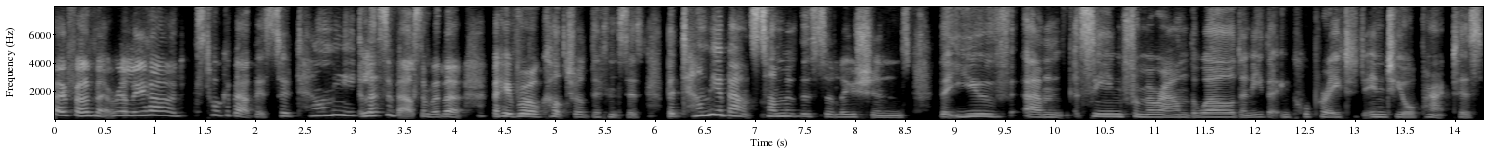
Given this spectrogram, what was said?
I found that really hard. Let's talk about this. So tell me less about some of the behavioral cultural differences, but tell me about some of the solutions that you've um, seen from around the world and either incorporated into your practice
